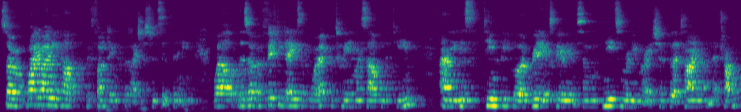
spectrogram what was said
So why do I need help with funding for Digestion Symphony? Well, there's over 50 days of work between myself and the team, and these team people are really experienced and need some remuneration for their time and their travel.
